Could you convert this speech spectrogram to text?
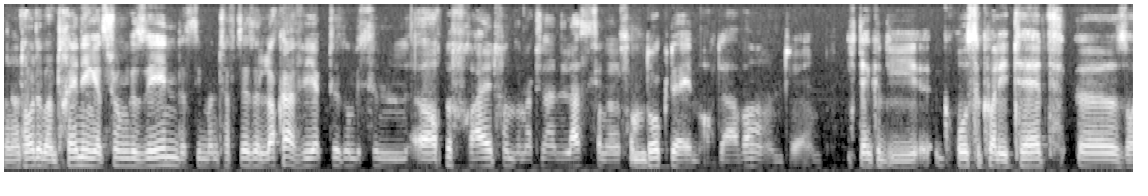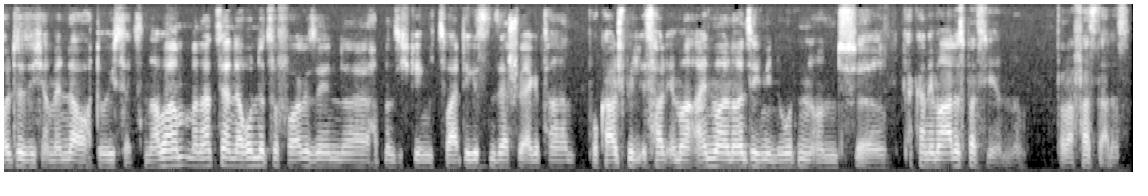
Man hat heute beim Training jetzt schon gesehen, dass die Mannschaft sehr, sehr locker wirkte, so ein bisschen äh, auch befreit von so einer kleinen Last, von, vom Druck, der eben auch da war. Und äh, ich denke, die große Qualität äh, sollte sich am Ende auch durchsetzen. Aber man hat es ja in der Runde zuvor gesehen, da hat man sich gegen Zweitligisten sehr schwer getan. Pokalspiel ist halt immer einmal 90 Minuten und äh, da kann immer alles passieren. Ne? Oder fast alles.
